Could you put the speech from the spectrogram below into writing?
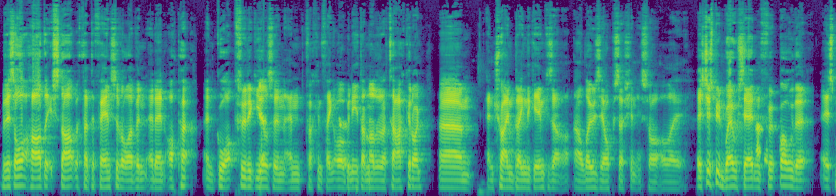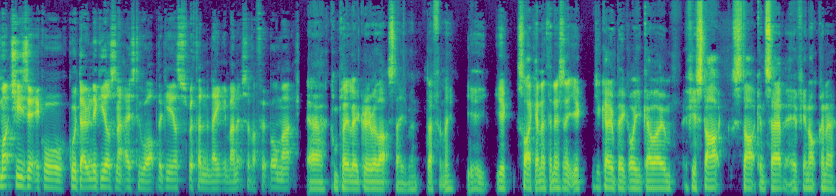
But it's a lot harder to start with a defensive 11 and then up it and go up through the gears and, and fucking think, oh, we need another attacker on. Um, and try and bring the game because it allows the opposition to sort of like. It's just been well said in football that it's much easier to go go down the gears than it is to go up the gears within the ninety minutes of a football match. Yeah, completely agree with that statement. Definitely, you, you it's like anything, isn't it? You you go big or you go home. If you start start conservative, you're not gonna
